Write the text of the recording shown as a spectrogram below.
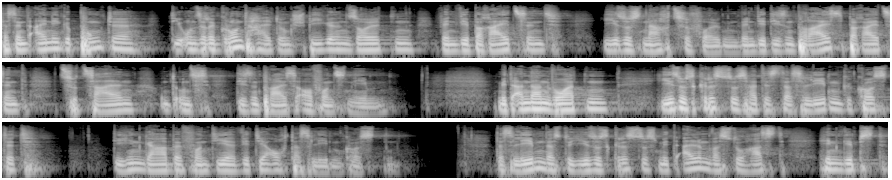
Das sind einige Punkte, die unsere Grundhaltung spiegeln sollten, wenn wir bereit sind, Jesus nachzufolgen, wenn wir diesen Preis bereit sind zu zahlen und uns diesen Preis auf uns nehmen. Mit anderen Worten, Jesus Christus hat es das Leben gekostet, die Hingabe von dir wird dir auch das Leben kosten. Das Leben, das du Jesus Christus mit allem, was du hast, hingibst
